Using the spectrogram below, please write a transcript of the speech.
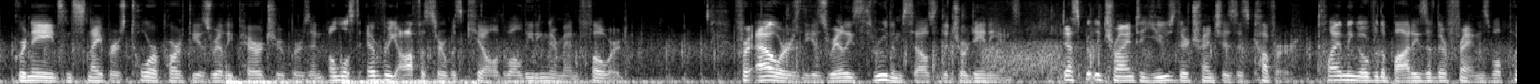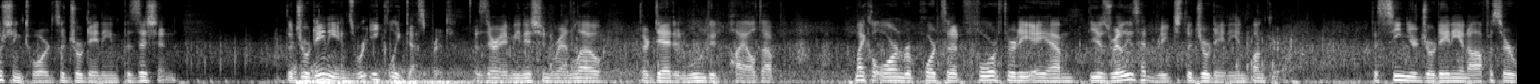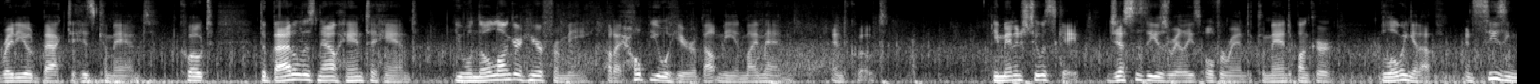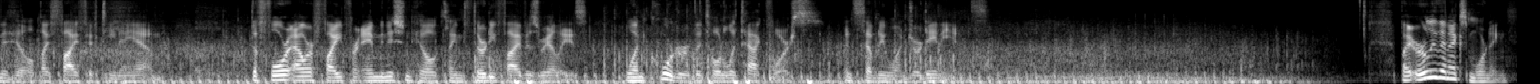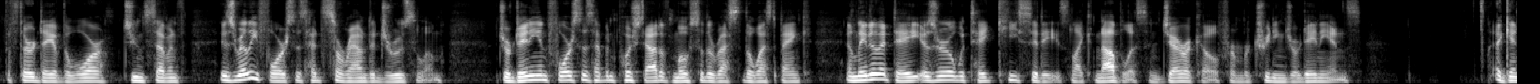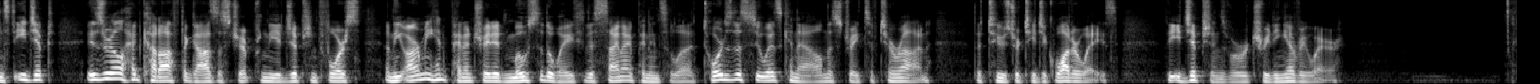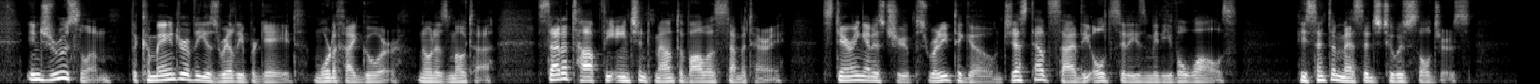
Grenades and snipers tore apart the Israeli paratroopers, and almost every officer was killed while leading their men forward. For hours, the Israelis threw themselves at the Jordanians, desperately trying to use their trenches as cover, climbing over the bodies of their friends while pushing towards a Jordanian position. The Jordanians were equally desperate, as their ammunition ran low, their dead and wounded piled up, Michael Oren reports that at 4:30 a.m., the Israelis had reached the Jordanian bunker. The senior Jordanian officer radioed back to his command, quote, "The battle is now hand to hand. You will no longer hear from me, but I hope you will hear about me and my men." End quote. He managed to escape just as the Israelis overran the command bunker, blowing it up and seizing the hill by 5:15 a.m. The four hour fight for Ammunition Hill claimed 35 Israelis, one quarter of the total attack force, and 71 Jordanians. By early the next morning, the third day of the war, June 7th, Israeli forces had surrounded Jerusalem. Jordanian forces had been pushed out of most of the rest of the West Bank, and later that day, Israel would take key cities like Nablus and Jericho from retreating Jordanians. Against Egypt, Israel had cut off the Gaza Strip from the Egyptian force, and the army had penetrated most of the way through the Sinai Peninsula towards the Suez Canal and the Straits of Tiran, the two strategic waterways. The Egyptians were retreating everywhere. In Jerusalem, the commander of the Israeli brigade, Mordechai Gur, known as Mota, sat atop the ancient Mount of Olives cemetery, staring at his troops ready to go just outside the old city's medieval walls. He sent a message to his soldiers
